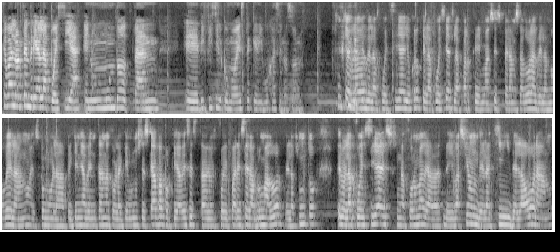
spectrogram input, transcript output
qué valor tendría la poesía en un mundo tan eh, difícil como este que dibujas en Ozono que hablabas de la poesía, yo creo que la poesía es la parte más esperanzadora de la novela, ¿no? Es como la pequeña ventana por la que uno se escapa, porque a veces tal vez puede parecer abrumador el asunto, pero la poesía es una forma de, de evasión del aquí y del ahora, ¿no?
